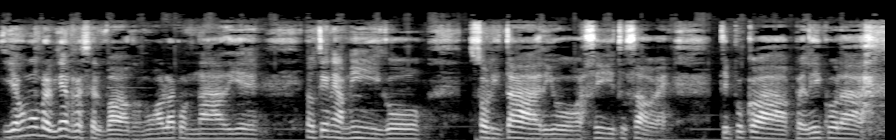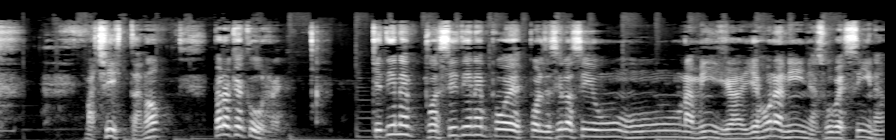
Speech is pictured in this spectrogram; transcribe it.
y es un hombre bien reservado, no habla con nadie, no tiene amigos, solitario, así, tú sabes, típica película machista, ¿no? Pero ¿qué ocurre? Que tiene, pues sí tiene, pues, por decirlo así, una amiga y es una niña, su vecina,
